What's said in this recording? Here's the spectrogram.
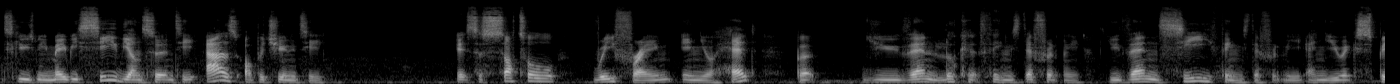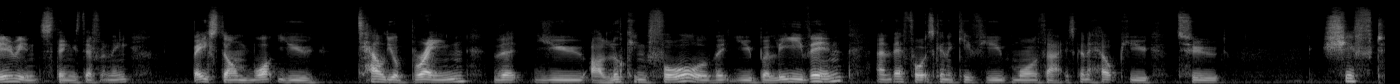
excuse me, maybe see the uncertainty as opportunity. It's a subtle reframe in your head, but you then look at things differently. You then see things differently and you experience things differently based on what you tell your brain that you are looking for or that you believe in, and therefore it's going to give you more of that. It's going to help you to shift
